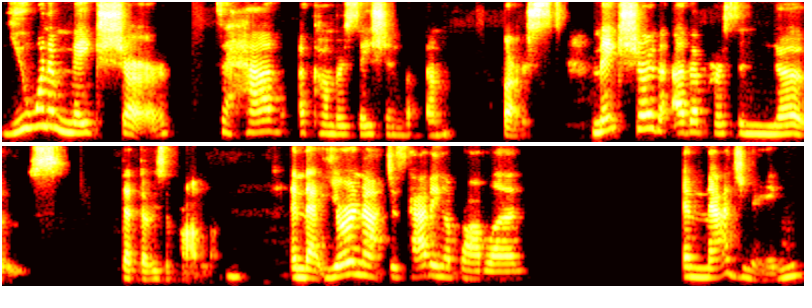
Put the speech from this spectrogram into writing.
you wanna make sure to have a conversation with them first. Make sure the other person knows that there's a problem and that you're not just having a problem imagining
